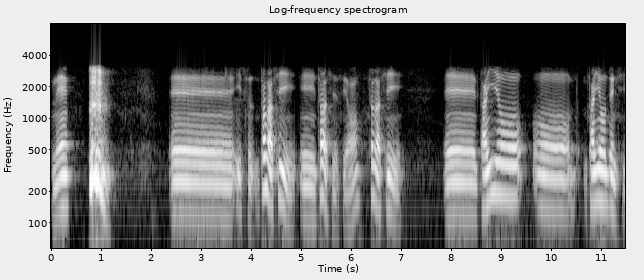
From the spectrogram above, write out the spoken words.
すね。えー、いつただし、えー、ただしですよ、ただし、えー、太陽、太陽電池、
